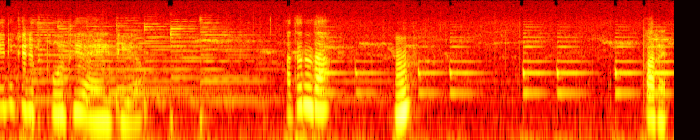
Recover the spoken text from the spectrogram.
എനിക്കൊരു പുതിയ ഐഡിയ അതെന്താ? പറയാം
